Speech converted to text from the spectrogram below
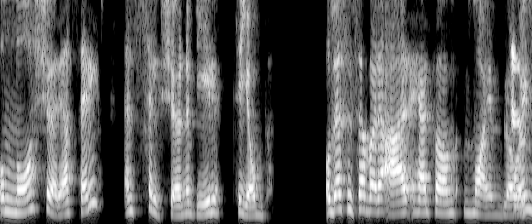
og nå kjører jeg selv en selvkjørende bil til jobb. Og det syns jeg bare er helt sånn mind-blowing.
